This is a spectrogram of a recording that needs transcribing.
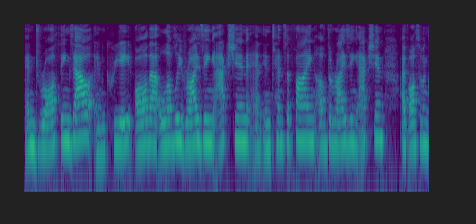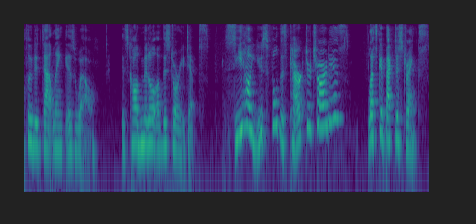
and draw things out and create all that lovely rising action and intensifying of the rising action. I've also included that link as well. It's called Middle of the Story Tips. See how useful this character chart is? Let's get back to strengths.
